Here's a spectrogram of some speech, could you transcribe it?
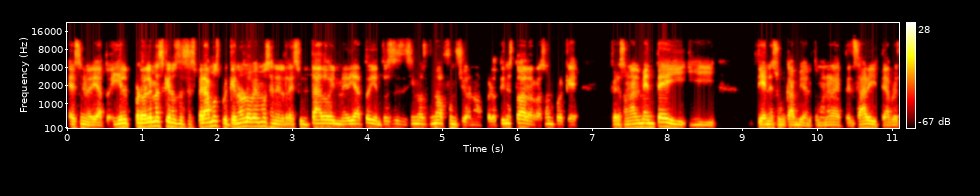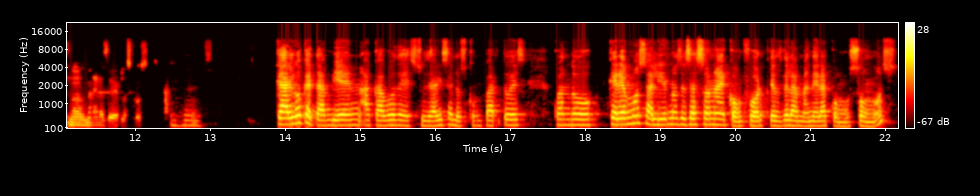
es inmediato. Y el problema es que nos desesperamos porque no lo vemos en el resultado inmediato y entonces decimos, no funcionó. Pero tienes toda la razón porque personalmente y, tienes un cambio en tu manera de pensar y te abres nuevas maneras de ver las cosas. Que algo que también acabo de estudiar y se los comparto es cuando queremos salirnos de esa zona de confort, que es de la manera como somos,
